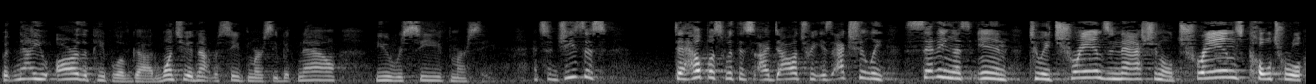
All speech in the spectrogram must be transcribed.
but now you are the people of God. Once you had not received mercy, but now you receive mercy. And so Jesus to help us with this idolatry is actually setting us in to a transnational, transcultural,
